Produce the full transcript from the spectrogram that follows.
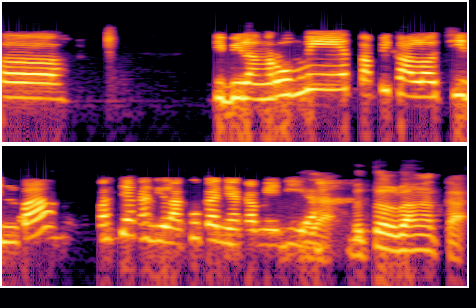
uh, dibilang rumit, tapi kalau cinta pasti akan dilakukan ya Kak Media. Ya, betul banget Kak.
